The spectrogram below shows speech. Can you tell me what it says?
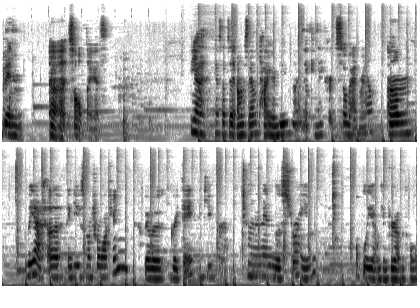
been uh solved, I guess. Yeah, I guess that's it. Honestly, I'm tired, dude. My like neck hurts so bad right now. Um, but yeah, uh, thank you so much for watching. Hope you have a great day. Thank you for tuning in the stream. Hopefully, yeah, we can figure out this whole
